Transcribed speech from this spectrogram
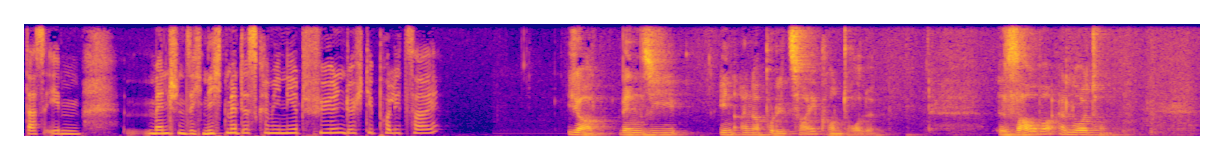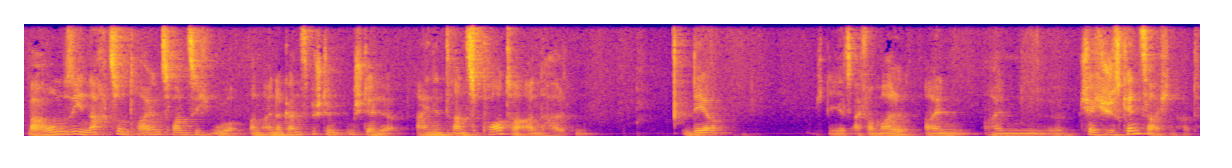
dass eben Menschen sich nicht mehr diskriminiert fühlen durch die Polizei? Ja, wenn Sie in einer Polizeikontrolle sauber erläutern, warum Sie nachts um 23 Uhr an einer ganz bestimmten Stelle einen Transporter anhalten, der, ich nehme jetzt einfach mal ein, ein äh, tschechisches Kennzeichen hat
